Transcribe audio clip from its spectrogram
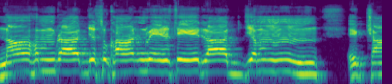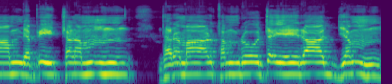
नाहम राज्य सुखान्वेषे राज्यम इच्छाम्यपीक्षण धर्मार्थम रोचये राज्यम,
